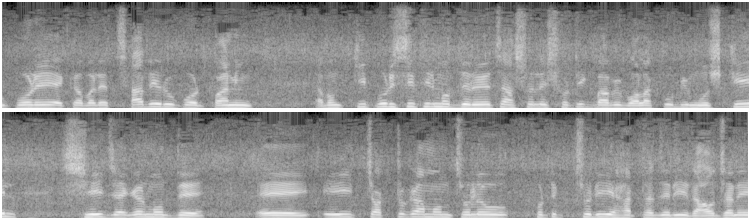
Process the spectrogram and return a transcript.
উপরে একেবারে ছাদের উপর পানি এবং কি পরিস্থিতির মধ্যে রয়েছে আসলে সঠিকভাবে বলা খুবই মুশকিল। সেই জায়গার মধ্যে এই চট্টগ্রাম অঞ্চলেও ফটিকছড়ি, হাটহাজারি, রাউজানে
